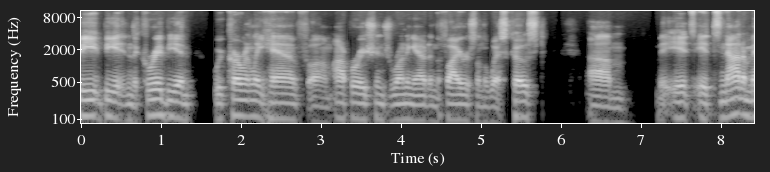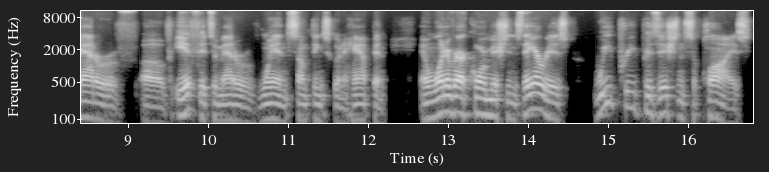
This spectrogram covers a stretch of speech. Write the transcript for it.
be, be it in the Caribbean, we currently have um, operations running out in the fires on the West Coast. Um, it's it's not a matter of of if, it's a matter of when something's going to happen. And one of our core missions there is we pre-position supplies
